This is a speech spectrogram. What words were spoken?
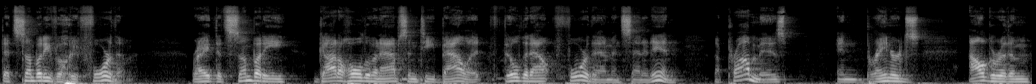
that somebody voted for them, right? That somebody got a hold of an absentee ballot, filled it out for them, and sent it in. The problem is, in Braynard's algorithm,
